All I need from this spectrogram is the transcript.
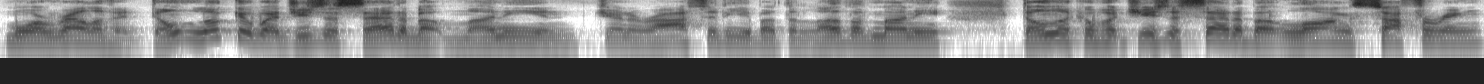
more relevant. Don't look at what Jesus said about money and generosity, about the love of money. Don't look at what Jesus said about long suffering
